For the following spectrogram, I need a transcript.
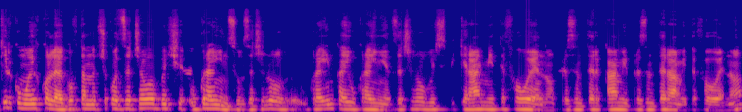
kilku moich kolegów tam na przykład zaczęło być Ukraińców, zaczęło Ukrainka i Ukrainiec, zaczęło być speakerami TVN-u, prezenterkami, prezenterami TVN-u,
